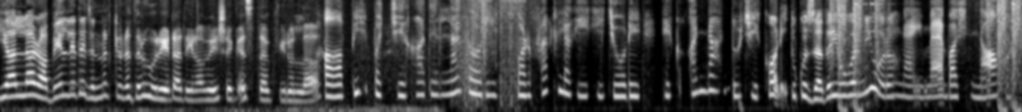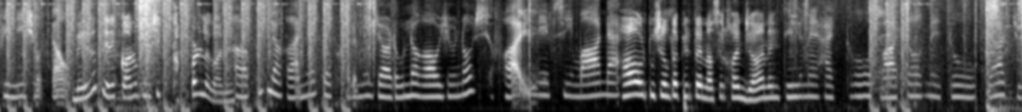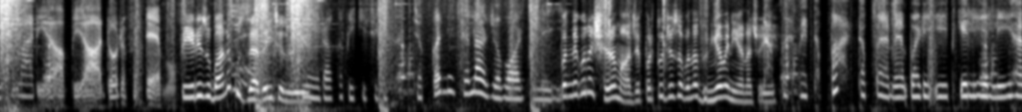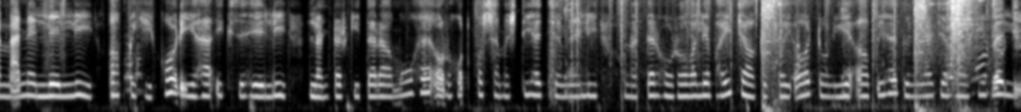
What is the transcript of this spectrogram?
या अल्लाह राबेल दे दे जन्नत क्यों नज़र हो रेटा देना बेशक अस्तगफिरुल्लाह। आप ही बच्चे का दिल ना तोड़ी परफेक्ट लगेगी जोड़ी एक अन्ना दूसरी कोड़ी। तू कुछ ज़्यादा ही ओवर नहीं हो रहा? नहीं मैं बस ना फिनिश होता हूँ। मैंने ना तेरे कानों के नीचे थप्पड़ लगाने। आप ही लगाने तो घर में झाड़ू लगाओ यू नो सफ़ाई में सीमान है। हाँ और तू चलता फिरता नासिर खान जान है। दिल में है तो तेरी ज़ुबान है कुछ ज़्यादा ही चल रही है। मेरा कभी किसी के चक्कर नहीं चला जबान चलेगी। बंदे को ना शर्म आ जाए पर तू जैसा बंदा दुनिया में नहीं आना चाहिए। में थप्पा थप्पा बड़ी ईद के लिए ली है मैंने ले ली। आप की कोड़ी है एक सहेली लंटर की तरह मुँह है और खुद को समझती है चमेली। उनहत्तर होरो वाले भाई जाके कोई और ढूंढिए आप ही है दुनिया जहाँ की वैली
